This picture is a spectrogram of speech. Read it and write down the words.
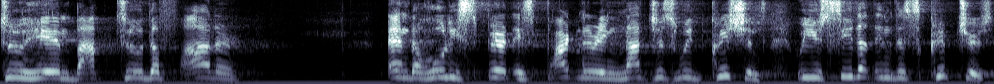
to Him, back to the Father. And the Holy Spirit is partnering not just with Christians. Well, you see that in the scriptures.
